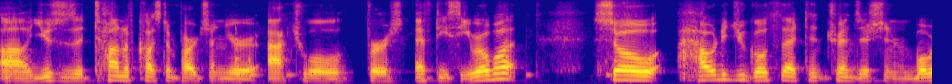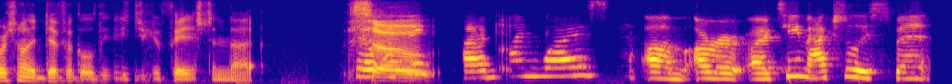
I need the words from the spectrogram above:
uh, uses a ton of custom parts on your actual first FTC robot. So how did you go through that t- transition? What were some of the difficulties you faced in that? So, so I think timeline wise, um, our, our team actually spent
